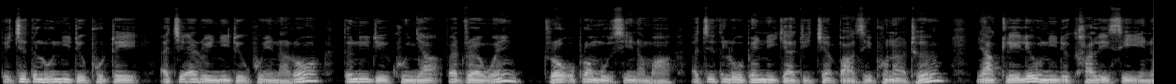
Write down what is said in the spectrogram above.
ပေချစ်တလူနီဒူဖုတေအချေရီနီဒူဖွင့်နာရောတနီဒီခုညာဖက်ဒရယ်ဝင်ဒရောအပလောမှုစီနမှာအချစ်တလူဘဲနီကြတီချက်ပါစီဖုနာထမြကလေးလေးဦးနီဒခါလီစီန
